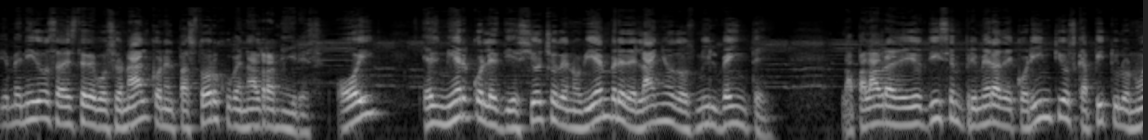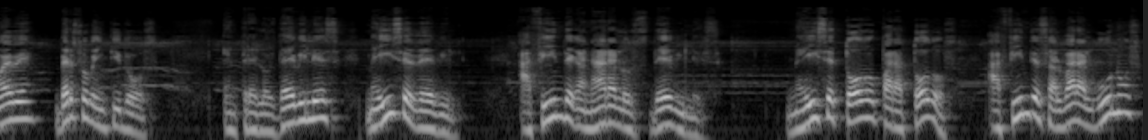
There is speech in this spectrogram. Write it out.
Bienvenidos a este devocional con el pastor Juvenal Ramírez. Hoy es miércoles 18 de noviembre del año 2020. La palabra de Dios dice en Primera de Corintios capítulo 9, verso 22. Entre los débiles me hice débil, a fin de ganar a los débiles. Me hice todo para todos, a fin de salvar a algunos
